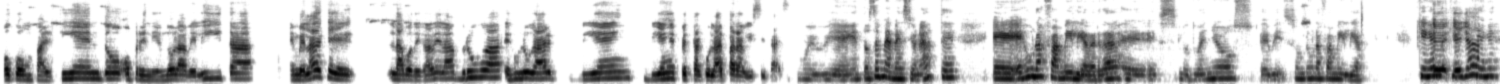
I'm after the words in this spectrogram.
o compartiendo o prendiendo la velita. En verdad que la bodega de las brujas es un lugar bien, bien espectacular para visitar. Muy bien. Entonces me mencionaste, eh, es una familia, ¿verdad? Eh, es, los dueños eh, son de una familia. ¿Quién es, quién, ella- quién es,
